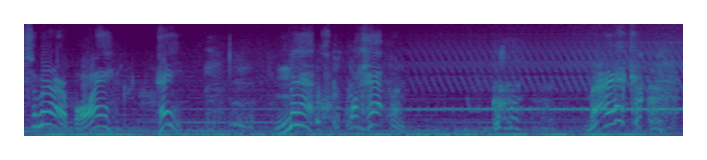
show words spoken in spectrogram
What's the matter, boy? Hey, Mac, what happened? Uh-uh. Mac?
